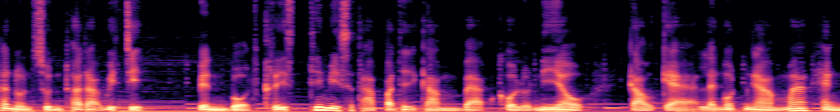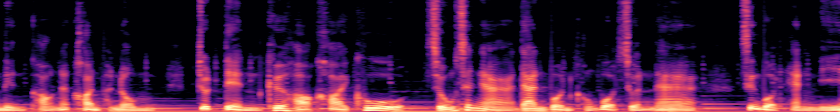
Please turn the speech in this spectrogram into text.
ถนนสุนทรวิจิต เป็นโบสถ์คริสต์ที่มีสถาปัตยกรรมแบบโคโลเนียล เก่าแก่และงดงามมากแห่งหนึ่งของนครพนม จุดเด่นคือหอคอยคู่ สูงสง่าด้านบนของโบสถ์ส่วนหน้า ซึ่งโบสถ์แห่งนี้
